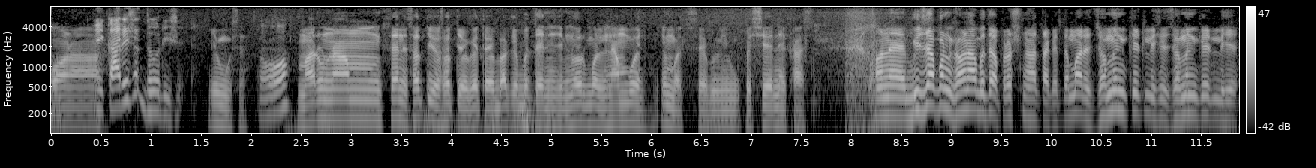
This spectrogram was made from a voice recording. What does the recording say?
પણ એ કારી છે ધોરી છે. એવું છે. તો? મારું નામ છે ને સત્યો સત્યો કહેતા હોય. બાકી બધાની જેમ નોર્મલ નામ હોય ને એમ જ છે. એવું કંઈ છે નહીં ખાસ. અને બીજા પણ ઘણા બધા પ્રશ્ન હતા કે તમારે જમીન કેટલી છે જમીન કેટલી છે?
